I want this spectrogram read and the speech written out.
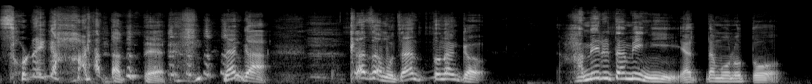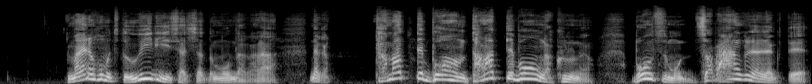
それが腹立って、なんか、傘もちゃんとなんか、はめるためにやったものと、前の方もちょっとウィリーさせちゃったもんだから、なんか、溜まってボーン、溜まってボーンが来るのよ。ボーンってもうザバーンくらいじゃなくて、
